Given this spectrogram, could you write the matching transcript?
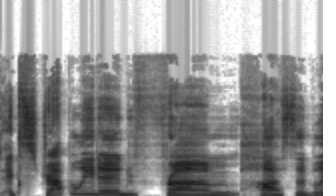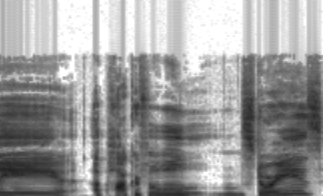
extrapolated from possibly apocryphal stories.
